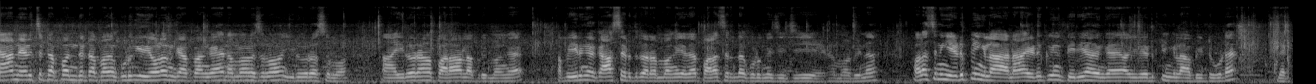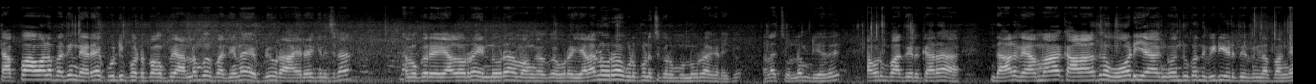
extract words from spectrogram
நான் நினச்ச டப்பா இந்த டப்பா தான் கொடுங்க இது எவ்வளோன்னு கேட்பாங்க. நம்ம எவ்வளோ சொல்லுவோம்? இருபது ரூபா சொல்லுவோம். ஆ இருபது ரூபா பரவாயில்ல அப்படிம்பாங்க. அப்போ இருங்க காசு எடுத்துகிட்டு வரம்பாங்க. ஏதாவது பழசு இருந்தால் கொடுங்க சீச்சி. நம்ம அப்படின்னா பழசு நீங்கள் எடுப்பீங்களா? நான் எடுக்கவும் தெரியாதுங்க. இது எடுப்பீங்களா அப்படின்ட்டு கூட. இந்த டப்பாவால் பார்த்தீங்கன்னா நிறையா கூட்டி போட்டுப்பாங்க போய் அள்ளும்போது பார்த்தீங்கன்னா எப்படி ஒரு ஆயிரம் ரூபாய்க்கு இருந்துச்சுன்னா நமக்கு ஒரு எழுநூறுவா எண்ணூறுவா நம்ம அங்கே ஒரு இளநூறுவா கொடுப்போம்னு வச்சுக்கோ முந்நூறுரூவா கிடைக்கும். அதெல்லாம் சொல்ல முடியாது. அவரும் பார்த்துருக்காரா இந்த ஆள் வேகமாக காலாலத்தில் ஓடி அங்கே வந்து உட்காந்து வீடியோ எடுத்துக்கிட்டு நினைப்பாங்க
